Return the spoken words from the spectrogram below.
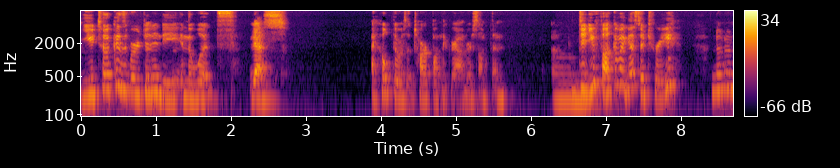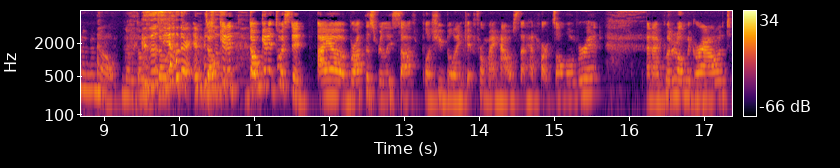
You took his virginity in the woods. yes. I hope there was a tarp on the ground or something. Um, Did you fuck him against a tree? No, no, no, no, no, no. Don't, Because that's don't, the other image. don't get it. Don't get it twisted. I uh, brought this really soft plushy blanket from my house that had hearts all over it, and I put it on the ground.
